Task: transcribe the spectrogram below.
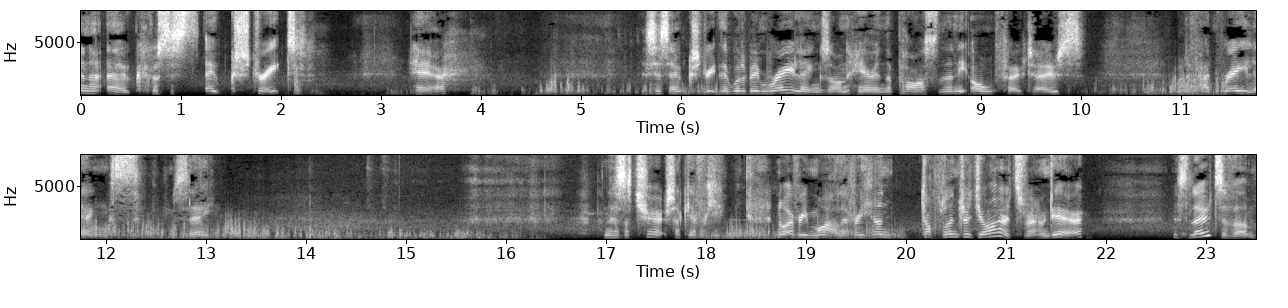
At Oak, because this is Oak Street here. This is Oak Street. There would have been railings on here in the past, and then the old photos would have had railings, you see. And there's a church like every, not every mile, every couple hundred yards around here. There's loads of them.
